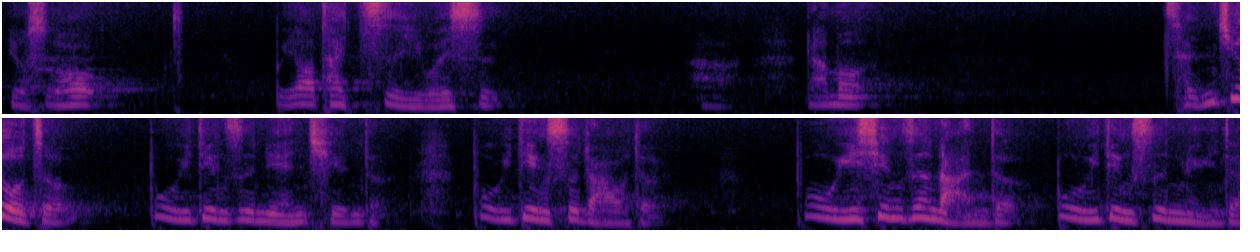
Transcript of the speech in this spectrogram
有时候不要太自以为是，啊，那么成就者不一定是年轻的，不一定是老的，不一定是男的，不一定是女的，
